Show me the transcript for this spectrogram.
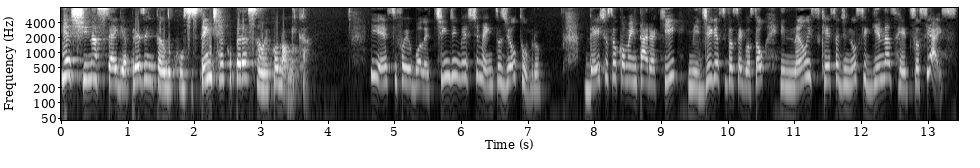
e a China segue apresentando consistente recuperação econômica. E esse foi o Boletim de Investimentos de outubro. Deixe seu comentário aqui, me diga se você gostou e não esqueça de nos seguir nas redes sociais.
